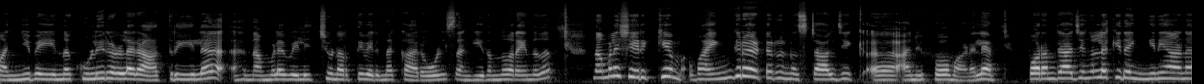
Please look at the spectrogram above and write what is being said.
മഞ്ഞ് പെയ്യുന്ന കുളിരുള്ള രാത്രിയിൽ നമ്മളെ വിളിച്ചുണർത്തി വരുന്ന കരോൾ സംഗീതം എന്ന് പറയുന്നത് നമ്മൾ ശരിക്കും ഭയങ്കരമായിട്ടൊരു നൊസ്റ്റാൾജിക് അനുഭവമാണ് അല്ലേ? പുറം രാജ്യങ്ങളിലൊക്കെ ഇത് എങ്ങനെയാണ്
